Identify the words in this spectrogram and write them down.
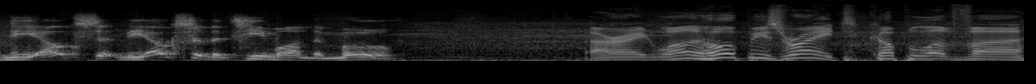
the Elks the Elks are the team on the move. All right. Well, I hope he's right. A couple of uh,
